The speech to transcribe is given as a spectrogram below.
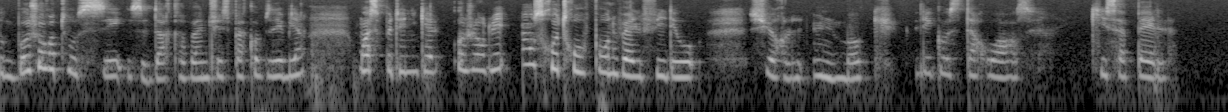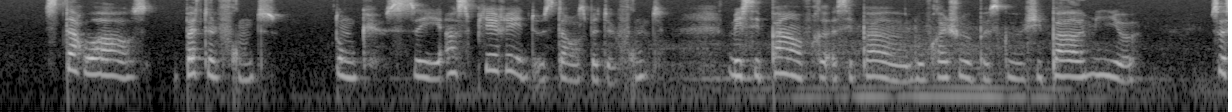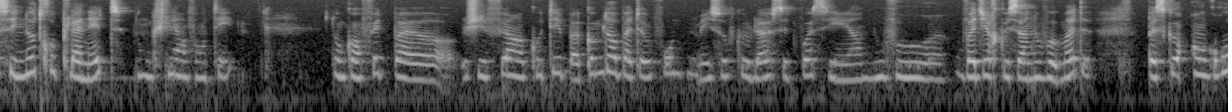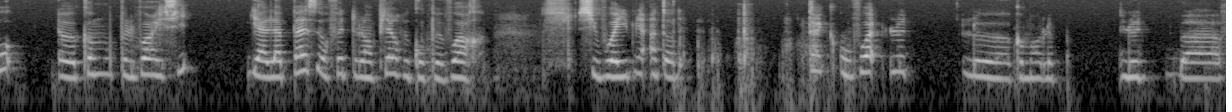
Donc bonjour à tous, c'est The Dark Raven, j'espère que vous allez bien. Moi c'est Nickel. Aujourd'hui on se retrouve pour une nouvelle vidéo sur une mock Lego Star Wars qui s'appelle Star Wars Battlefront. Donc c'est inspiré de Star Wars Battlefront, mais c'est pas un pas euh, le vrai jeu parce que j'ai pas mis. euh, ça c'est une autre planète, donc je l'ai inventé. Donc en fait, bah, j'ai fait un côté bah, comme dans Battlefront, mais sauf que là, cette fois, c'est un nouveau... euh, on va dire que c'est un nouveau mode. Parce que en gros, euh, comme on peut le voir ici, il y a la base en fait de l'Empire, vu qu'on peut voir... Si vous voyez bien, attendez. Tac, on voit le... le comment le... le bah,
